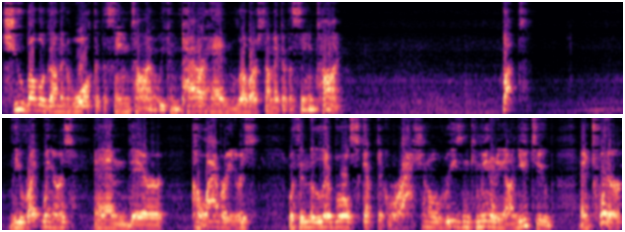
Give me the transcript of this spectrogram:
chew bubblegum and walk at the same time. We can pat our head and rub our stomach at the same time. But the right wingers and their collaborators within the liberal, skeptic, rational reason community on YouTube and Twitter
